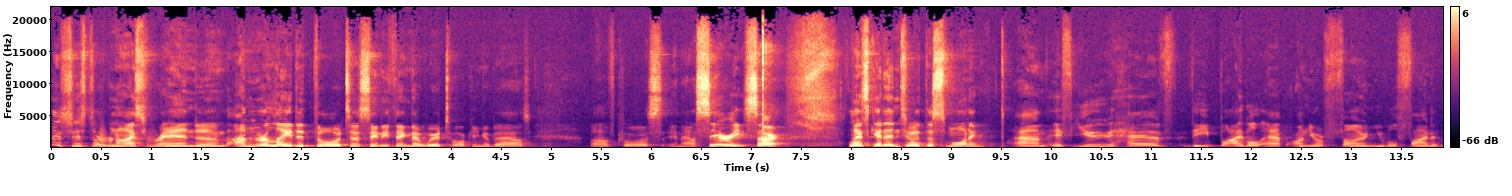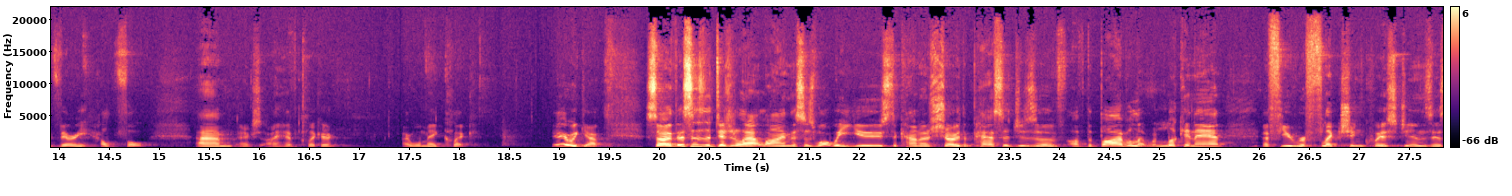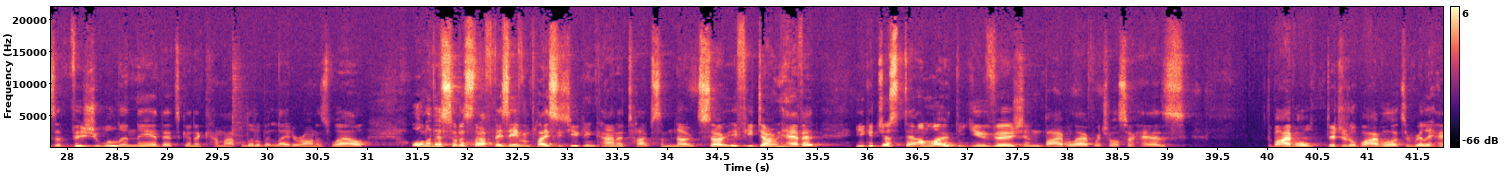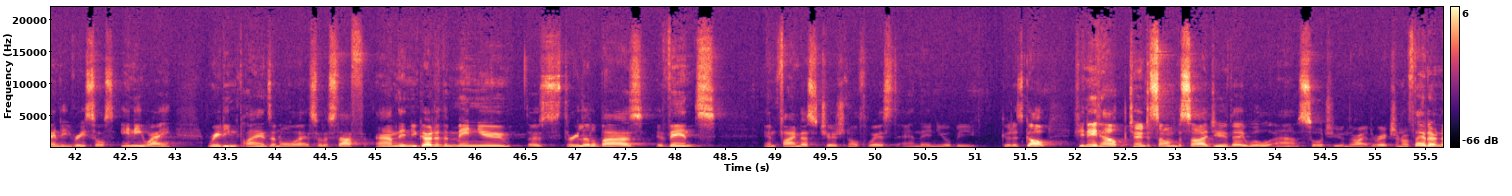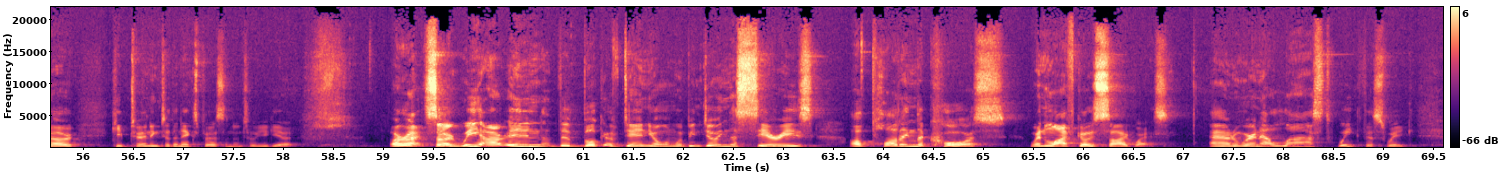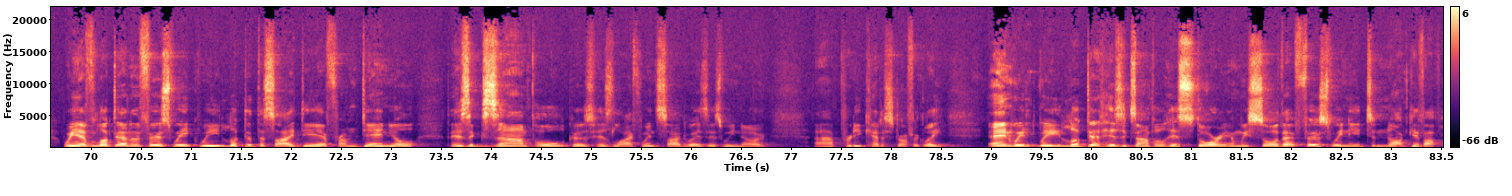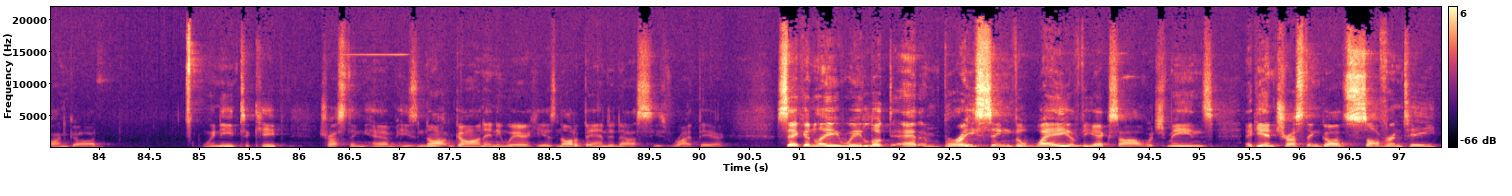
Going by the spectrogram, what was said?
That's just a nice, random, unrelated thought to anything that we're talking about, of course, in our series. So, let's get into it this morning. Um, if you have the Bible app on your phone, you will find it very helpful. Um, actually, I have Clicker. I will make click. There we go. So, this is a digital outline. This is what we use to kind of show the passages of, of the Bible that we're looking at, a few reflection questions. There's a visual in there that's going to come up a little bit later on as well. All of this sort of stuff. There's even places you can kind of type some notes. So, if you don't have it, you could just download the YouVersion Bible app, which also has the Bible, digital Bible. It's a really handy resource anyway, reading plans and all that sort of stuff. And then you go to the menu, those three little bars, events and find us Church Northwest, and then you'll be good as gold. If you need help, turn to someone beside you. They will um, sort you in the right direction. Or if they don't know, keep turning to the next person until you get it. All right, so we are in the book of Daniel, and we've been doing this series of plotting the course when life goes sideways. And we're in our last week this week. We have looked at, in the first week, we looked at this idea from Daniel, his example, because his life went sideways, as we know, uh, pretty catastrophically. And we, we looked at his example, his story, and we saw that first we need to not give up on God. We need to keep trusting him. He's not gone anywhere, he has not abandoned us, he's right there. Secondly, we looked at embracing the way of the exile, which means, again, trusting God's sovereignty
